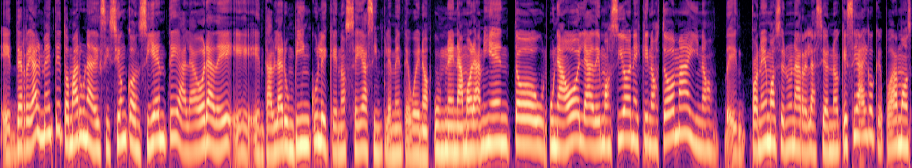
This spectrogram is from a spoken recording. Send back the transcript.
eh, de realmente tomar una decisión consciente a la hora de eh, entablar un vínculo y que no sea simplemente, bueno, un enamoramiento, una ola de emociones que nos toma y nos ponemos en una relación, ¿no? Que sea algo que podamos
